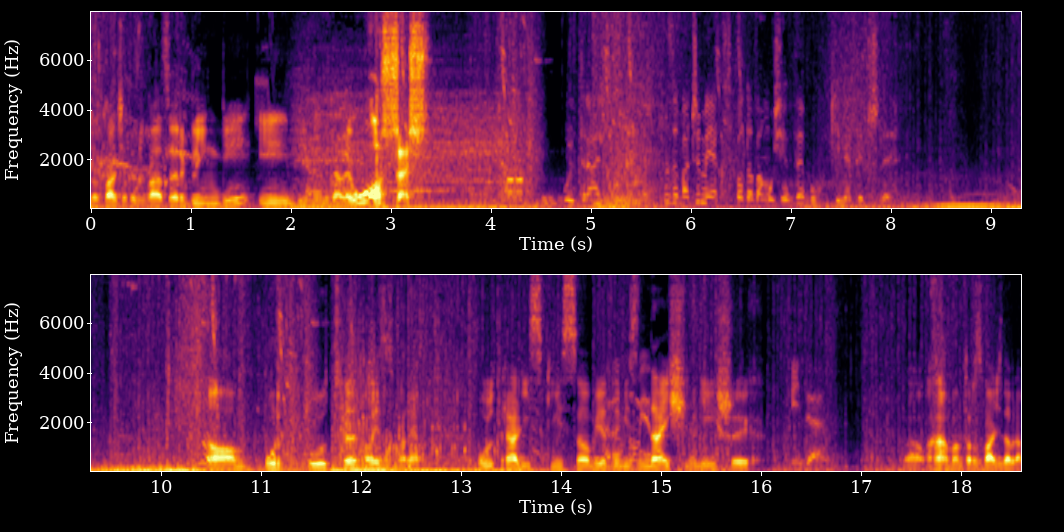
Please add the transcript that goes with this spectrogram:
Rozwalcie te dwa zerglingi i biegniemy dalej. Łoszesz! Ultralisk. Zobaczymy, jak spodoba mu się wybuch kinetyczny. No, ult, ultra... O Jezus Maria. Ultraliski są jednymi z Rozumiem. najsilniejszych... Idę. Wow, aha, mam to rozwalić, dobra.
